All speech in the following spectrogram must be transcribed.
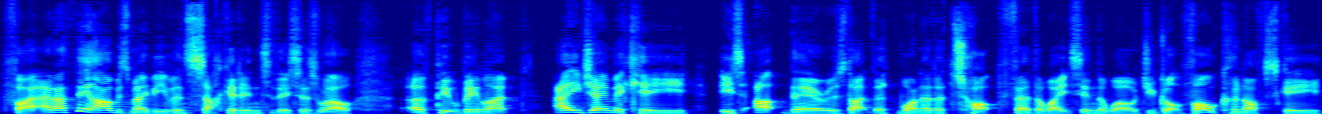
fight. And I think I was maybe even suckered into this as well of people being like, AJ McKee is up there as like the one of the top featherweights in the world. You've got Volkanovski,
